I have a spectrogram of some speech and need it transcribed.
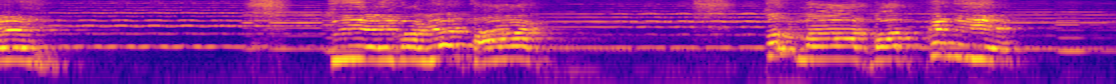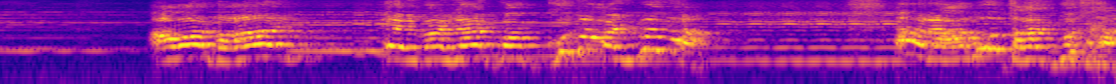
এই তুই এই বাসায় থাক। তোর মা আর বাপকে নিয়ে। আমার ভাই এই বাসায় কখনো আসবে না। আর আমিও থাকব না।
